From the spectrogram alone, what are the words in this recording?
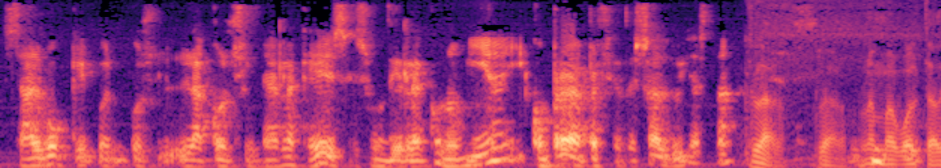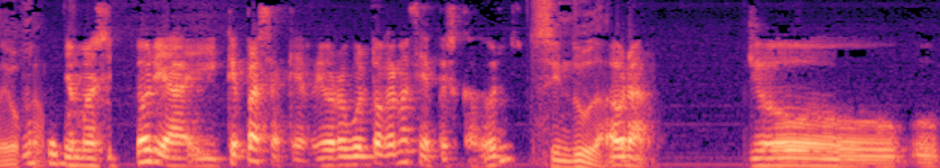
salvo que bueno, pues la consigna es la que es, es hundir la economía y comprar a precio de saldo y ya está. Claro, claro, una más vuelta de hoja. No tiene más historia. ¿Y qué pasa? Que Río Revuelto ganancia de pescadores. Sin duda. Ahora, yo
